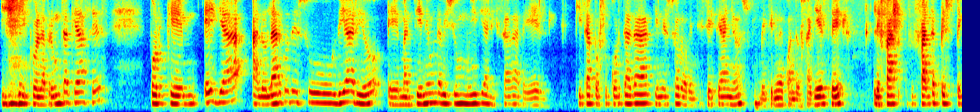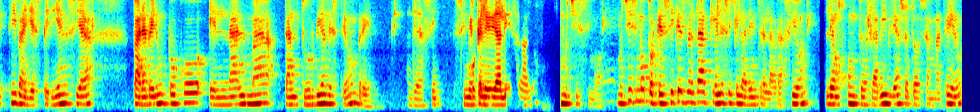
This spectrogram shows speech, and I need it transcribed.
Y con la pregunta que haces, porque ella a lo largo de su diario eh, mantiene una visión muy idealizada de él. Quizá por su corta edad, tiene solo 27 años, 29 cuando fallece, le falta perspectiva y experiencia para ver un poco el alma tan turbia de este hombre. Ya, sí. Si me que le idealiza, ¿no? Muchísimo, muchísimo, porque sí que es verdad que él es el que le adentra en la oración, leen juntos la Biblia, sobre todo San Mateo,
